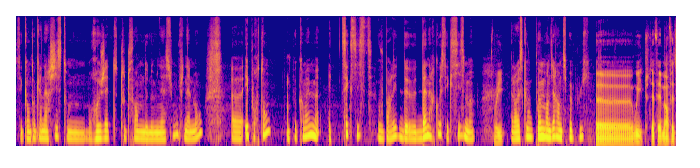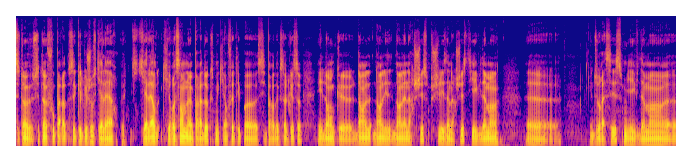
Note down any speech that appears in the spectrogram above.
C'est qu'en tant qu'anarchiste, on rejette toute forme de domination finalement. Euh, et pourtant, on peut quand même être sexiste. Vous parlez d'anarcho-sexisme. Oui. Alors est-ce que vous pouvez m'en dire un petit peu plus? Euh, oui, tout à fait. Mais en fait, c'est un, c'est un paradoxe. C'est quelque chose qui a l'air, qui a l'air, qui ressemble à un paradoxe, mais qui en fait n'est pas si paradoxal que ça. Et donc, euh, dans, dans, les, dans l'anarchisme, chez les anarchistes, il y a évidemment euh, du racisme, il y a évidemment euh,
